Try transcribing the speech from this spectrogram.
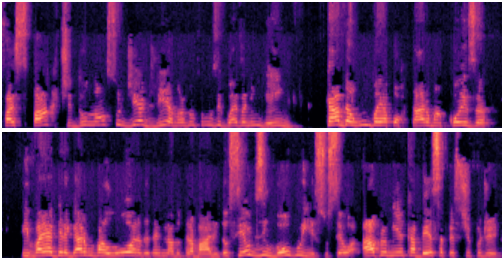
faz parte do nosso dia a dia, nós não somos iguais a ninguém. Cada um vai aportar uma coisa e vai agregar um valor a determinado trabalho. Então, se eu desenvolvo isso, se eu abro minha cabeça para esse tipo de,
